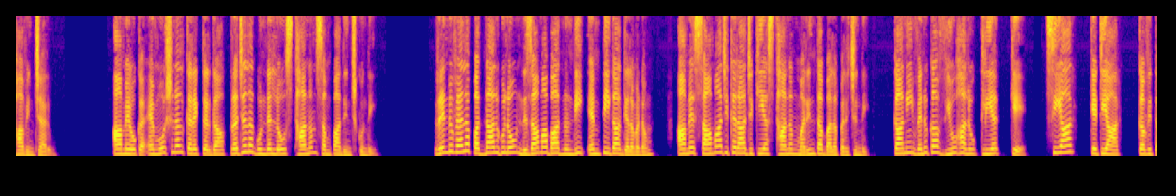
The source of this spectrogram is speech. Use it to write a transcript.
భావించారు. ఆమె ఒక ఎమోషనల్ కరెక్టర్గా ప్రజల గుండెల్లో స్థానం సంపాదించుకుంది. రెండు వేల పద్నాలుగులో నిజామాబాద్ నుండి ఎంపీగా గెలవడం ఆమె సామాజిక రాజకీయ స్థానం మరింత బలపరిచింది. కానీ వెనుక వ్యూహాలు clear. K. CR KTR Kavitha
